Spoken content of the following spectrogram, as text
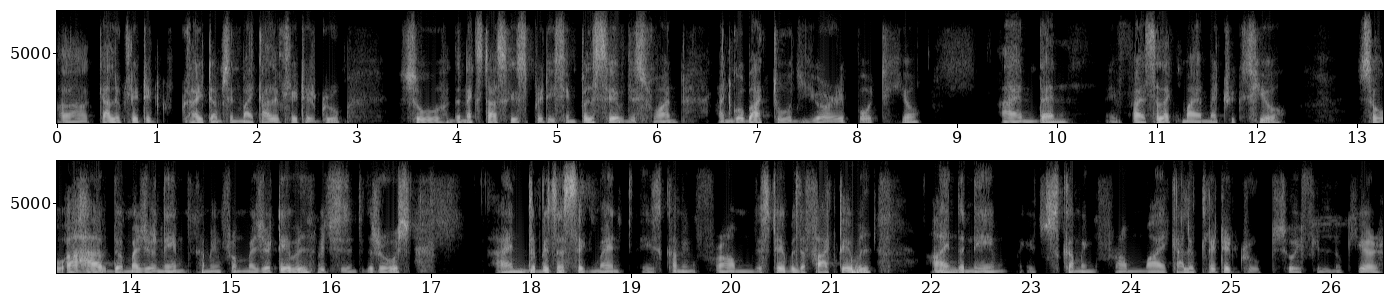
uh, calculated items in my calculated group, so the next task is pretty simple. Save this one and go back to your report here. And then if I select my metrics here, so I have the measure name coming from measure table, which is into the rows. And the business segment is coming from this table, the fact table. And the name, it's coming from my calculated group. So if you look here,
